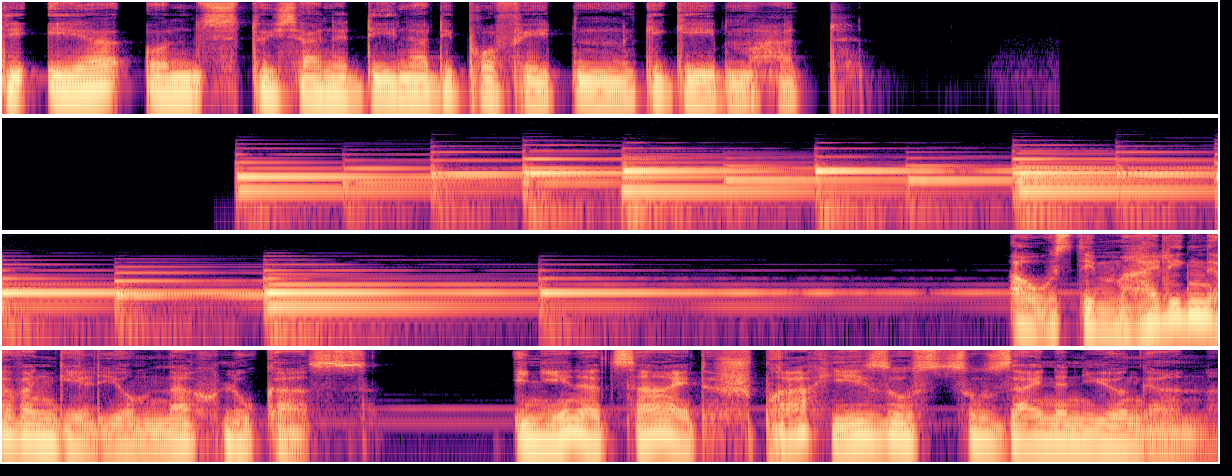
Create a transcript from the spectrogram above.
die er uns durch seine Diener, die Propheten, gegeben hat. Aus dem heiligen Evangelium nach Lukas. In jener Zeit sprach Jesus zu seinen Jüngern,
